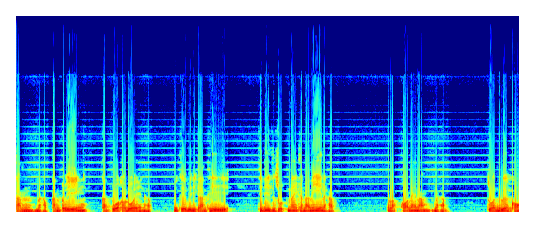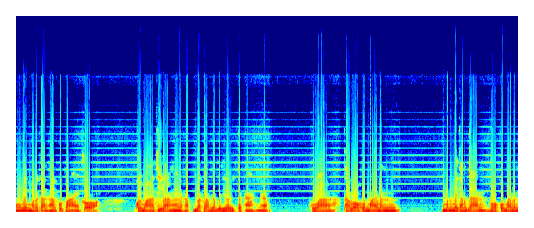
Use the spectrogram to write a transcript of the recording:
กันนะครับ กันตัวเองกันตัวเขาด้วยนะครับนี่คือวิธีการที่ที่ดีที่สุดในขณะนี้นะครับสำหรับข้อแนะนำนะครับ ส่วนในเรื่องของมาตรการทางกฎหมายก็ค่อยมาที่หลังนะครับลักหลังกันไปที่เราอีกต่างหากนะครับ เพราะว่าถ้ารอกฎหมายมัน มันไม่ทันการ เพราะกฎหมายมัน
